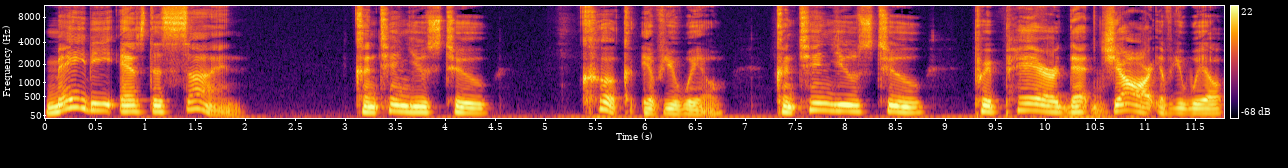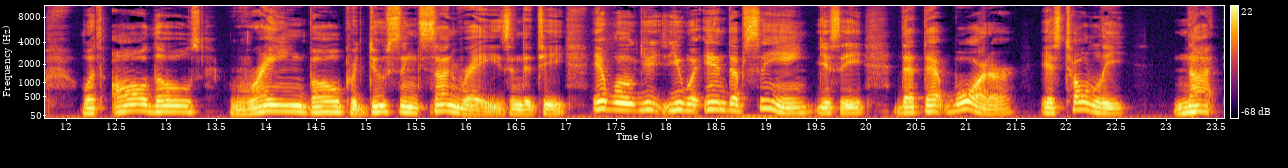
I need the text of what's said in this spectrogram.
Maybe as the sun continues to cook, if you will, continues to prepare that jar, if you will, with all those rainbow producing sun rays in the tea, it will, you, you will end up seeing, you see, that that water is totally not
